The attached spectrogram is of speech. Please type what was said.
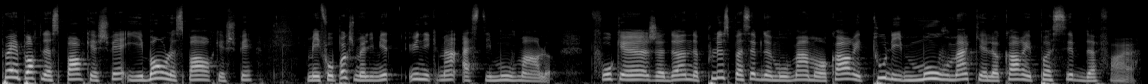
Peu importe le sport que je fais, il est bon le sport que je fais, mais il ne faut pas que je me limite uniquement à ces mouvements-là. Il faut que je donne le plus possible de mouvement à mon corps et tous les mouvements que le corps est possible de faire.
